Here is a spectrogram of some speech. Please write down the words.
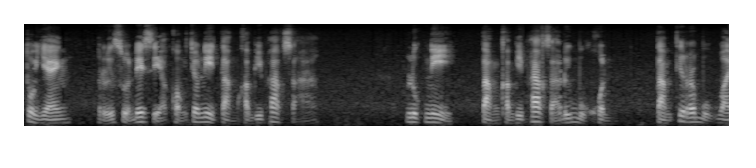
โต้แย้งหรือส่วนได้เสียของเจ้าหนี้ตามคำพิพากษา ลูกหนี้ตามคำพิพากษาหรือบุคคล ตามที่ระบุไว้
